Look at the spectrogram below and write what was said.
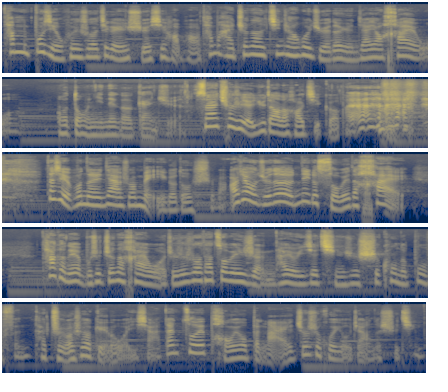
他们不仅会说这个人学习好不好，他们还真的经常会觉得人家要害我。我懂你那个感觉。虽然确实也遇到了好几个吧，但是也不能人家说每一个都是吧。而且我觉得那个所谓的害，他可能也不是真的害我，只是说他作为人，他有一些情绪失控的部分，他折射给了我一下。但作为朋友，本来就是会有这样的事情嘛。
